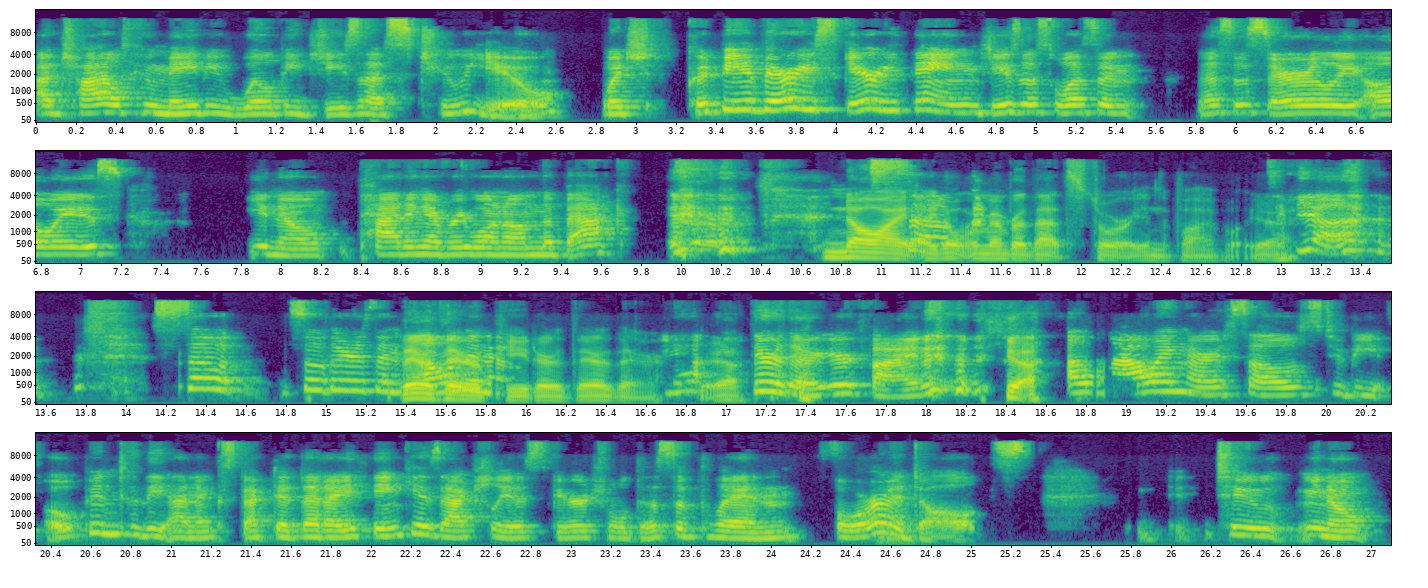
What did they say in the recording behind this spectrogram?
a child who maybe will be Jesus to you, which could be a very scary thing. Jesus wasn't necessarily always, you know, patting everyone on the back no, I, so, I don't remember that story in the Bible. Yeah. Yeah. So so there's an They're there, Peter. They're there. Yeah, yeah. They're there. You're fine. yeah. Allowing ourselves to be open to the unexpected that I think is actually a spiritual discipline for yeah. adults to, you know,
